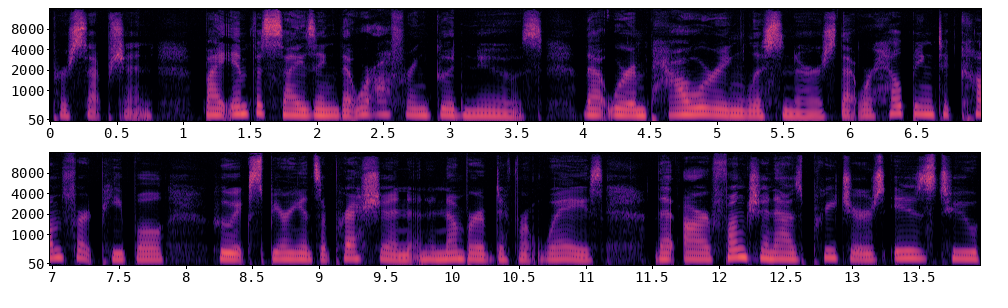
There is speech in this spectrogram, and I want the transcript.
perception by emphasizing that we're offering good news, that we're empowering listeners, that we're helping to comfort people who experience oppression in a number of different ways, that our function as preachers is to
